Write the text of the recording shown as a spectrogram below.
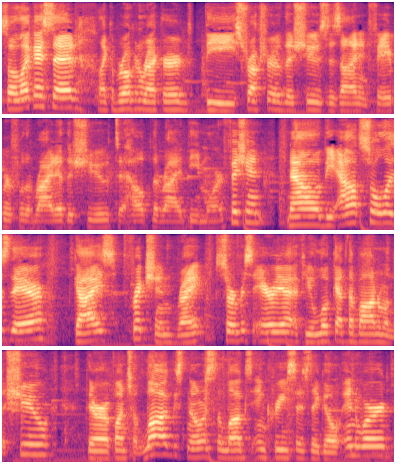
So like I said, like a broken record, the structure of the shoe is designed in favor for the ride of the shoe to help the ride be more efficient. Now the outsole is there. Guys, friction, right? Surface area, if you look at the bottom of the shoe, there are a bunch of lugs. Notice the lugs increase as they go inward.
